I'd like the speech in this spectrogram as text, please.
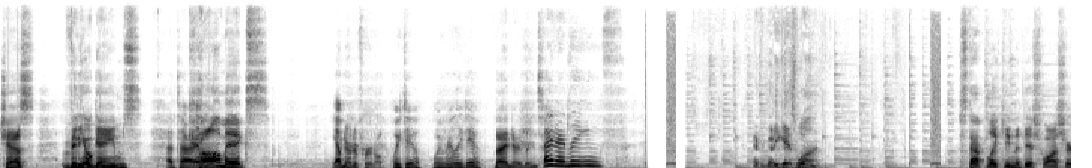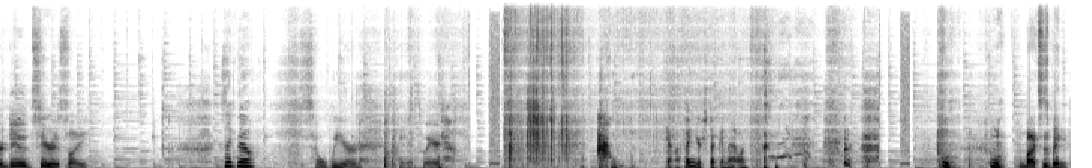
chess, video games, Atari. comics. Yep. We nerd it for it all. we do. We really do. Bye, nerdlings. Bye, nerdlings. Everybody gets one. Stop licking the dishwasher, dude. Seriously. It's like, no. So weird. I it's weird. Ow. Got my finger stuck in that one. The box is big.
